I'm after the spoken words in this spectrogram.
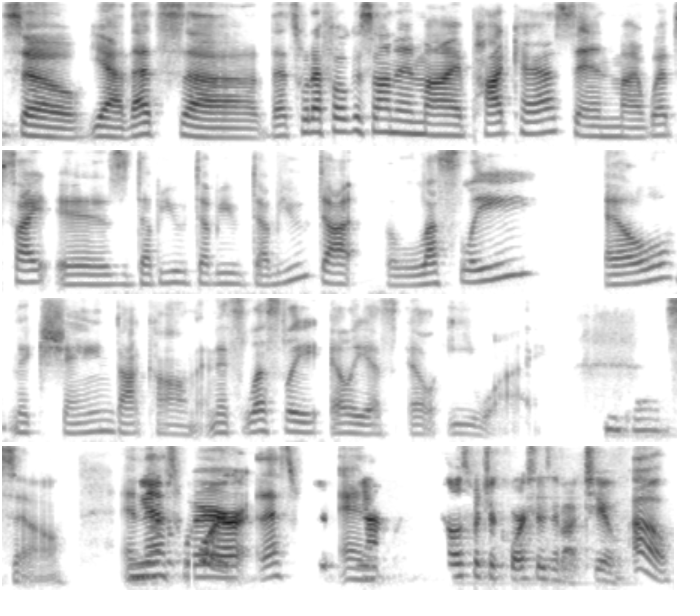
So yeah that's uh that's what i focus on in my podcast and my website is www.lesley.lmcshane.com and it's lesley l-e-s-l-e-y okay. so and, that's where that's and yeah. tell us what your course is about too oh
